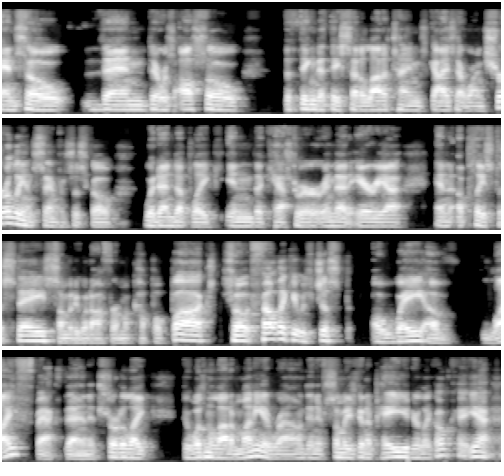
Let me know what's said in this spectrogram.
And so then there was also the thing that they said a lot of times guys that were on Shirley in San Francisco would end up like in the Castro or in that area and a place to stay. Somebody would offer them a couple bucks. So it felt like it was just a way of life back then. It's sort of like there wasn't a lot of money around and if somebody's going to pay you you're like okay yeah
